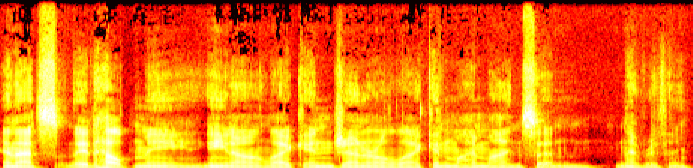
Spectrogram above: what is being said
and that's it helped me you know like in general like in my mindset and everything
